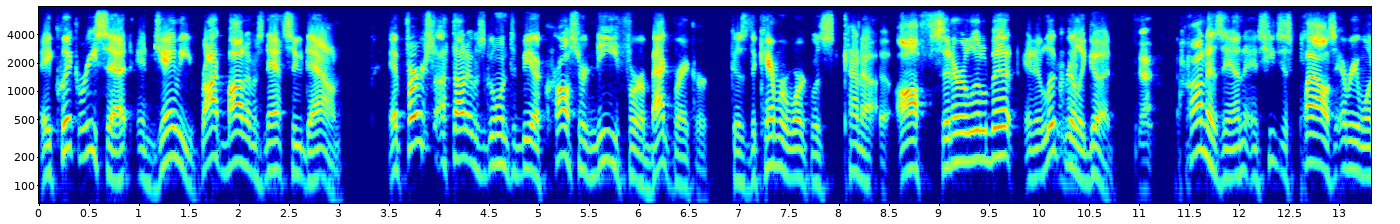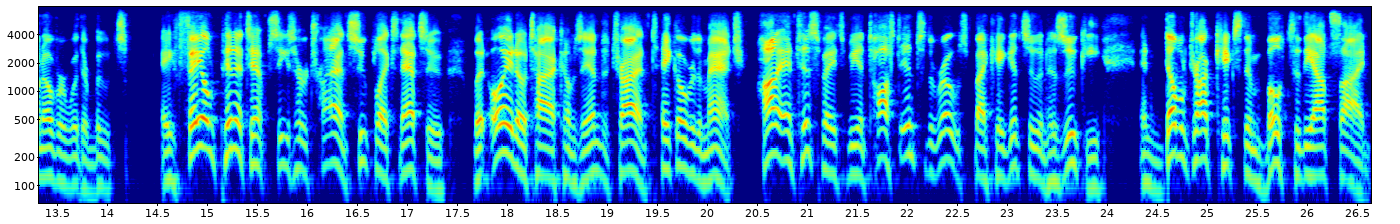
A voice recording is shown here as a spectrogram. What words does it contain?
A quick reset, and Jamie rock bottoms Natsu down. At first, I thought it was going to be across her knee for a backbreaker because the camera work was kind of off center a little bit, and it looked Mhm. really good. Yeah. Hana's in, and she just plows everyone over with her boots. A failed pin attempt sees her try and suplex Natsu, but Oedo Tai comes in to try and take over the match. Hana anticipates being tossed into the ropes by Kagetsu and Hazuki and double drop kicks them both to the outside.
